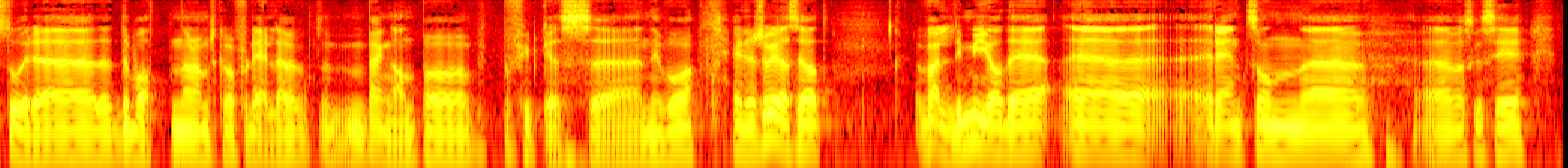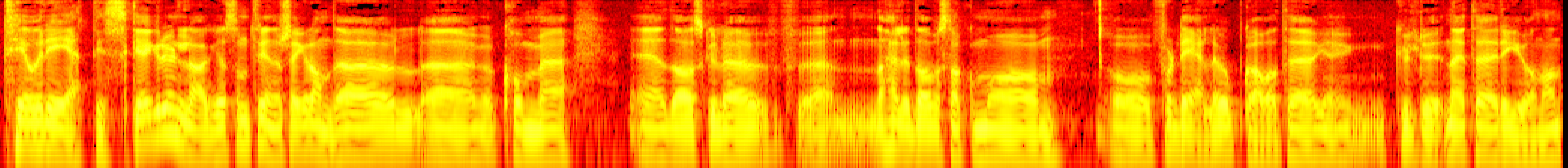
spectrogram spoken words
store debatten når de skal fordele pengene på, på fylkesnivå. Ellers så vil jeg si at veldig mye av det eh, rent sånn eh, hva skal jeg si, teoretiske grunnlaget som Trine Skei Grande eh, kom med Eh, da skulle det hele da var snakk om å, å fordele oppgaver til, kultur, nei, til regionene,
